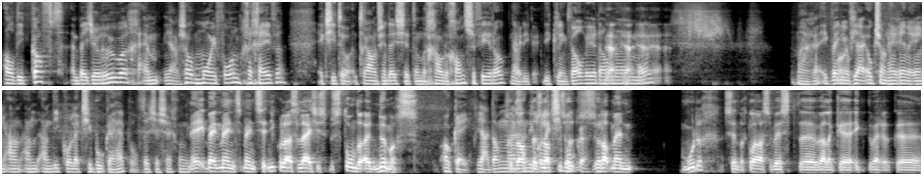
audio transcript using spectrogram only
Al die kaft, een beetje ruwig en ja, zo mooi vormgegeven. Ik zie trouwens in deze zit dan de gouden ganzenveer ook. Nou, die, die klinkt wel weer dan Ja, eh, ja, mooi. ja. Maar eh, ik weet niet of jij ook zo'n herinnering aan, aan, aan die collectie boeken hebt. Of dat je zegt, van, Nee, mijn, mijn, mijn Sint-Nicolaas lijstjes bestonden uit nummers. oké, ja, dan eh, gaan Zodat, die zodat, collectieboeken... zodat mijn moeder, Sinterklaas, wist eh, welke, ik, welke eh,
